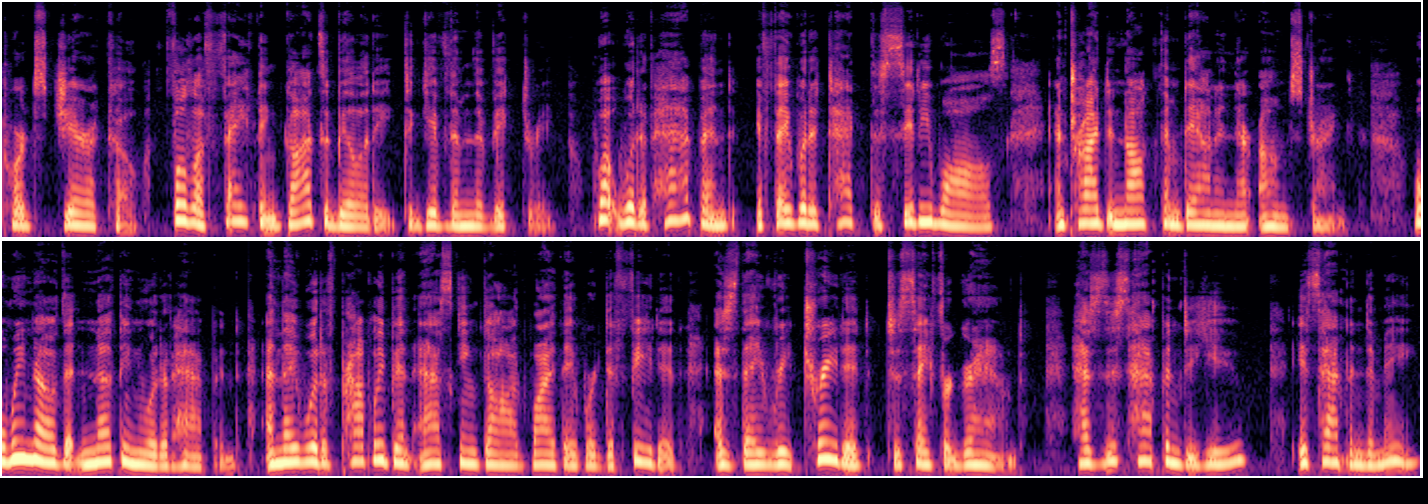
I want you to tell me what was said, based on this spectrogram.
towards Jericho, full of faith in God's ability to give them the victory. What would have happened if they would attack the city walls and tried to knock them down in their own strength? Well, we know that nothing would have happened, and they would have probably been asking God why they were defeated as they retreated to safer ground. Has this happened to you? It's happened to me.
